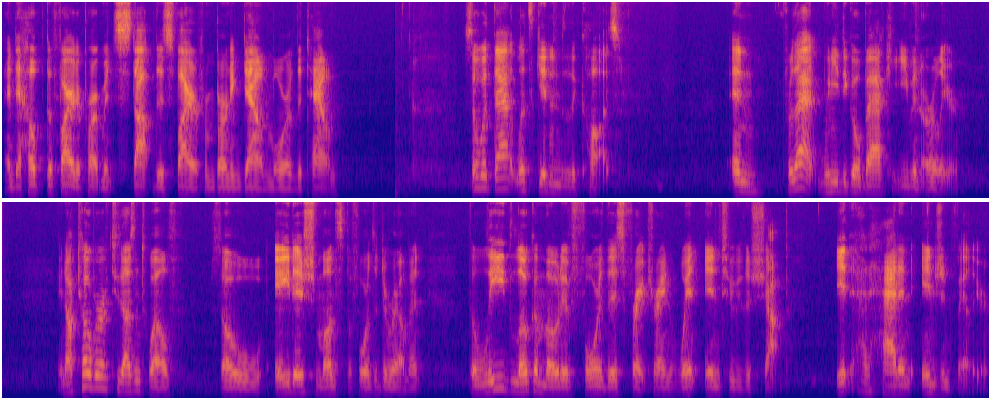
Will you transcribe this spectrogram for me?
and to help the fire department stop this fire from burning down more of the town. So, with that, let's get into the cause. And for that, we need to go back even earlier. In October of 2012, so eight ish months before the derailment, the lead locomotive for this freight train went into the shop. It had had an engine failure.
